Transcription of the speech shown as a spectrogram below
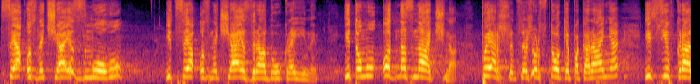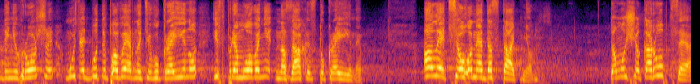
це означає змову і це означає зраду України. І тому однозначно, перше, це жорстоке покарання, і всі вкрадені гроші мусять бути повернуті в Україну і спрямовані на захист України. Але цього недостатньо. Тому що корупція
